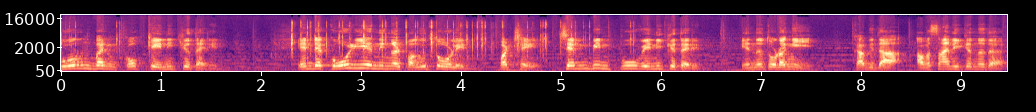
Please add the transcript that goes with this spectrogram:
കൂർമ്പൻ കൊക്കെനിക്ക് തരിൻ. എന്റെ കോഴിയെ നിങ്ങൾ പകുത്തോളിൻ പക്ഷേ ചെമ്പിൻ പൂവെനിക്ക് തരിൻ എന്ന് തുടങ്ങി കവിത അവസാനിക്കുന്നത്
